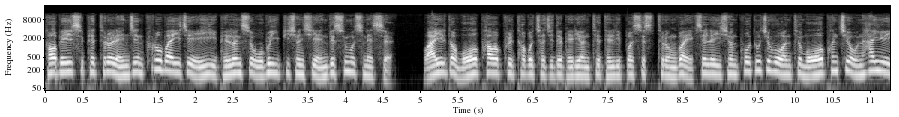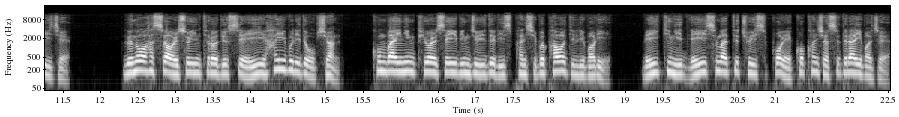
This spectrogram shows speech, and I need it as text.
더 베이스 페트롤 엔진 프로바이즈 A 밸런스 오브 이피션시 앤드 스무스네스 와일더 모어 파워풀 터보차지드 베리언트 델리버스 스트롱과 엑셀레이션 포 도즈 원트 모어 펀치 온 하이웨이즈. 르노 하스 얼소 인트로듀스 A 하이브리드 옵션 콤바이닝 퓨얼 세이빙즈 위드 리스판시브 파워 딜리버리 메이킹 잇 에이 스마트 초이스 포 에코 컨셔스 드라이버즈.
